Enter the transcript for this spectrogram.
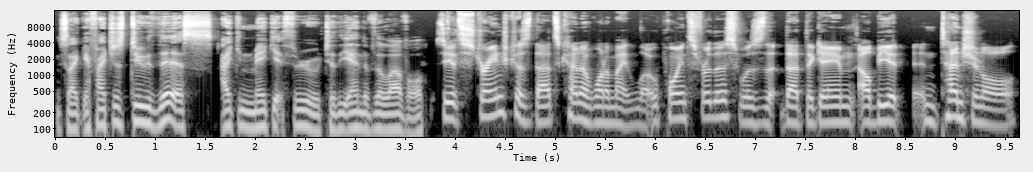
it's like if I just do this, I can make it through to the end of the level. See, it's strange because that's kind of one of my low points for this was that, that the game, albeit intentional,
